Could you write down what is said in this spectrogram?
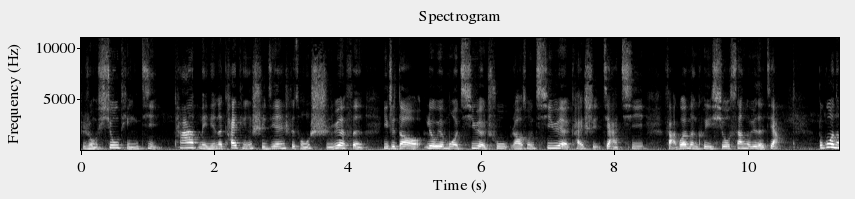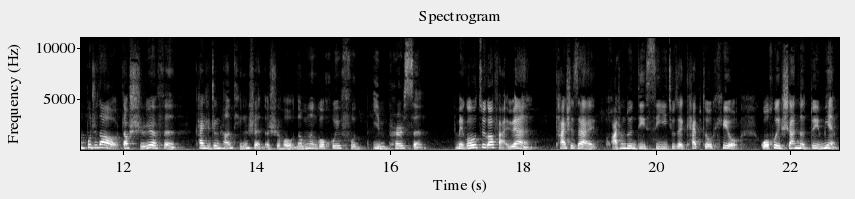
这种休庭季。它每年的开庭时间是从十月份一直到六月末七月初，然后从七月开始假期，法官们可以休三个月的假。不过呢，不知道到十月份开始正常庭审的时候，能不能够恢复 in person。美国最高法院它是在华盛顿 D.C.，就在 Capitol Hill 国会山的对面。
